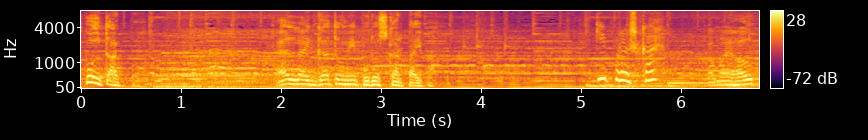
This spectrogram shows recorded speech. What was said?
স্কুল থাকব এর লাইগা তুমি পুরস্কার পাইবা কি পুরস্কার? সময় হোক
